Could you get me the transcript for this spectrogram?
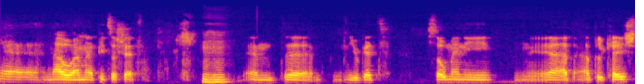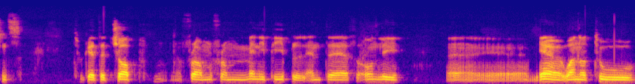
uh, now I'm a pizza chef," hmm and uh, you get so many applications to get a job from from many people, and they have only uh, yeah one or two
